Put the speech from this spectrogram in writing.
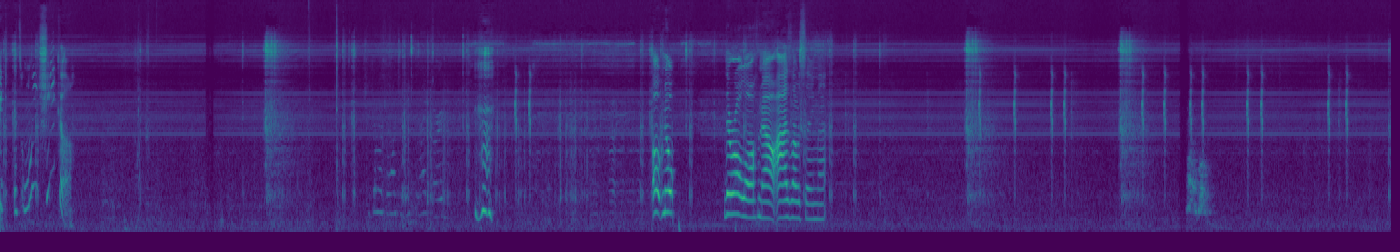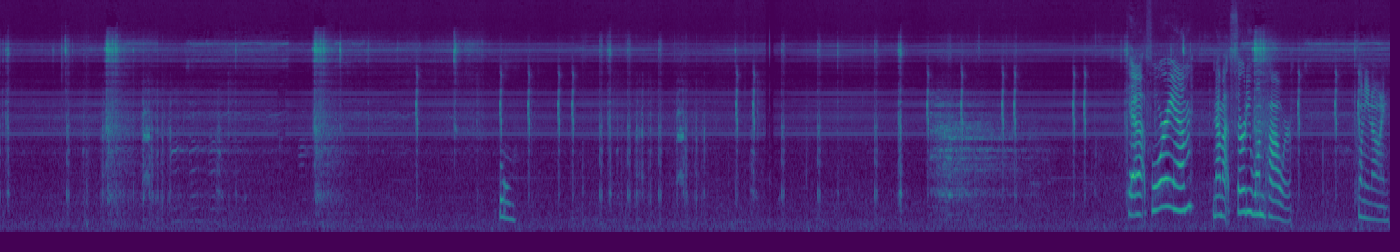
Like, it's only Chica. Chica must want to eat the night guard. oh, nope. They're all off now as I was saying that. Okay, at 4 a.m. and I'm at 31 power. 29.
